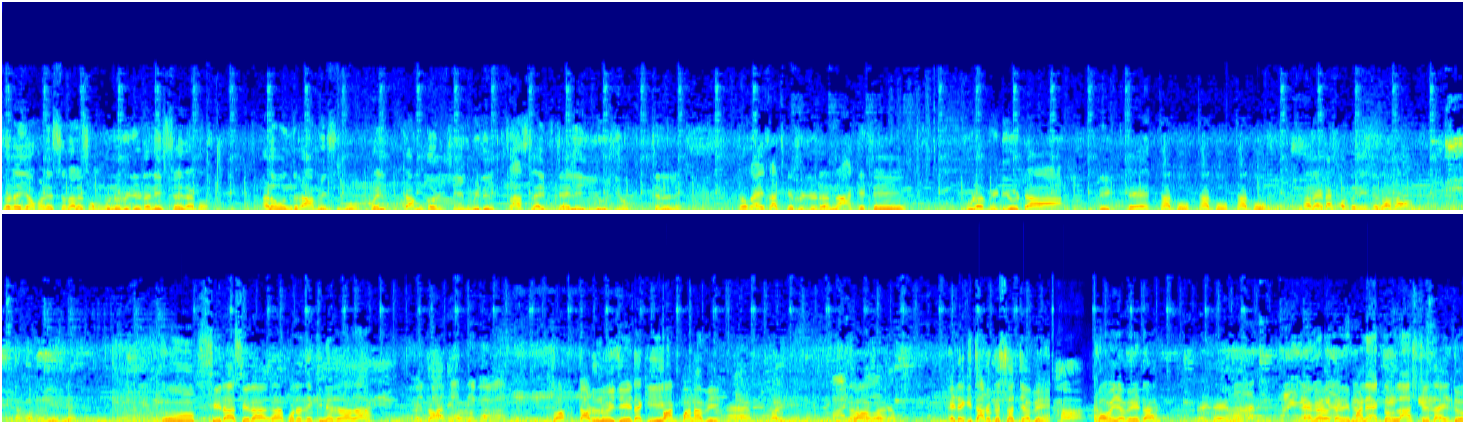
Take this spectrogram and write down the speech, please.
চলে যখন এসছো তাহলে সম্পূর্ণ ভিডিওটা নিশ্চয়ই দেখো। হ্যালো বন্ধুরা আমি শুভ। ওয়েলকাম করছি মিডিল ক্লাস লাইফস্টাইলে ইউটিউব চ্যানেলে তো গাইজ আজকে ভিডিওটা না কেটে পুরো ভিডিওটা দেখতে থাকো থাকো থাকো। দাদা এটা কত নিয়েছে দাদা এটা কত নিয়েছে? ও সেরা সেরা। দাদা কোথা থেকে কিনেছো দাদা? এই তো হাতি বাহ দারুণ হয়েছে। এটা কি বাঁক বানাবে? হ্যাঁ। বাহ বাহ। এটা কি তারকেশ্বর যাবে? হ্যাঁ। কবে যাবে এটা? এগারো তারিখ মানে একদম লাস্টে তাই তো?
